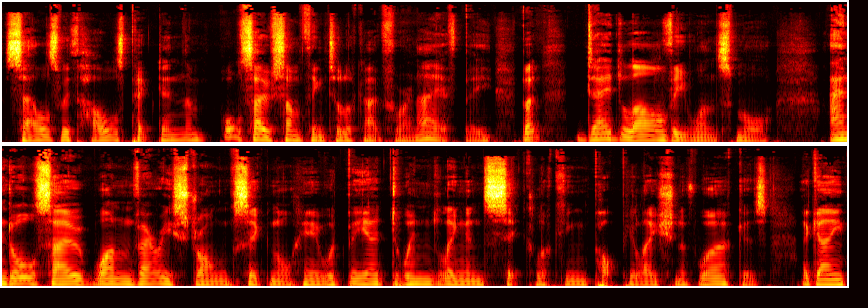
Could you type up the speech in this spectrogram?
Cells with holes picked in them, also something to look out for in AFB, but dead larvae once more. And also, one very strong signal here would be a dwindling and sick looking population of workers. Again,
